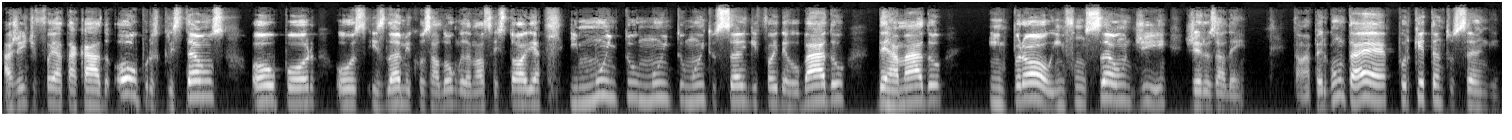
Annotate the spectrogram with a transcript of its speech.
a gente foi atacado ou por cristãos ou por os islâmicos ao longo da nossa história e muito, muito, muito sangue foi derrubado, derramado em prol, em função de Jerusalém. Então a pergunta é: por que tanto sangue?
